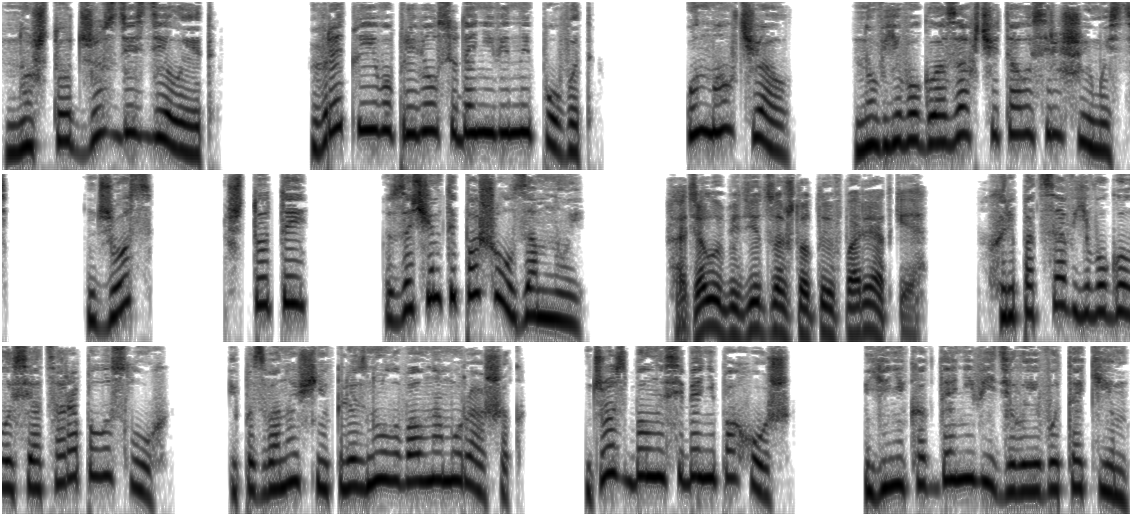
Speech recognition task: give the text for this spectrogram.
Но что Джосс здесь делает? Вряд ли его привел сюда невинный повод. Он молчал, но в его глазах читалась решимость. «Джосс? Что ты... Зачем ты пошел за мной?» «Хотел убедиться, что ты в порядке». Хрипотца в его голосе оцарапала слух, и позвоночник лизнула волна мурашек. Джосс был на себя не похож. Я никогда не видела его таким,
